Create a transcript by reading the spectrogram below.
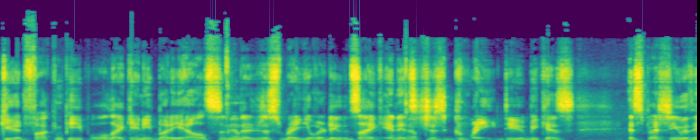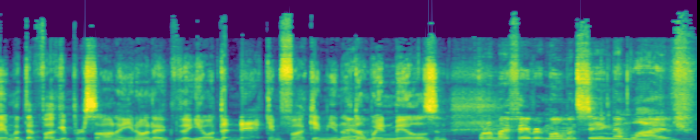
good fucking people like anybody else, and Yep. they're just regular dudes. Like, and it's Yep. just great, dude, because. Especially with him with the fucking persona, you know, and the, the you know the neck and fucking you know the windmills and One of my favorite moments seeing them live.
